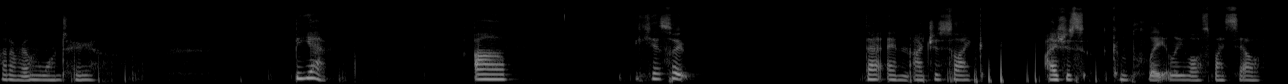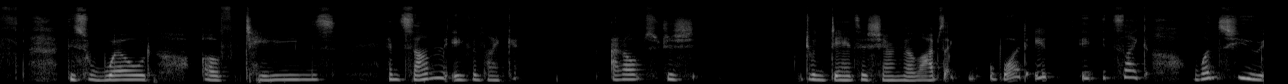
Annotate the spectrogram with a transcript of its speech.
I don't really want to. But yeah. Um, yeah, so that, and I just like, I just completely lost myself. This world of teens, and some even like adults just doing dances, sharing their lives. Like, what? It, it it's like once you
